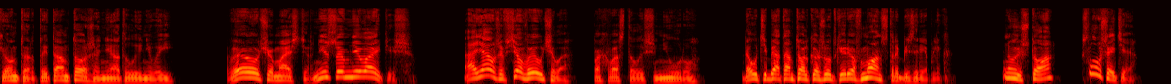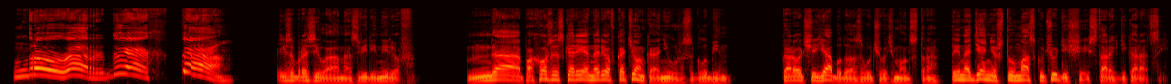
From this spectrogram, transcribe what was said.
Хюнтер, ты там тоже не отлынивай. «Выучу, мастер, не сомневайтесь». «А я уже все выучила», — похвасталась Нюру. «Да у тебя там только жуткий рев монстра без реплик». «Ну и что? Слушайте». «Груар, грех, ка!» — изобразила она звериный рев. «Да, похоже скорее на рев котенка, а не ужаса глубин. Короче, я буду озвучивать монстра. Ты наденешь ту маску чудища из старых декораций».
